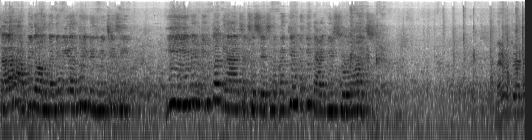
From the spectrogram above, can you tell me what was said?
చాలా హ్యాపీగా ఉందండి. మీరందరూ ఇక్కడికి వచ్చేసి ఈ ఈవెంట్ ఇంకా గ్రాండ్ సక్సెస్ చేసిన ప్రతి ఒక్కరికి థ్యాంక్ యూ సో మచ్ చూడండి.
